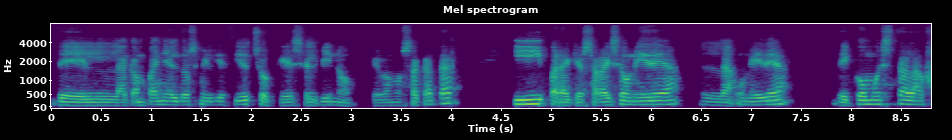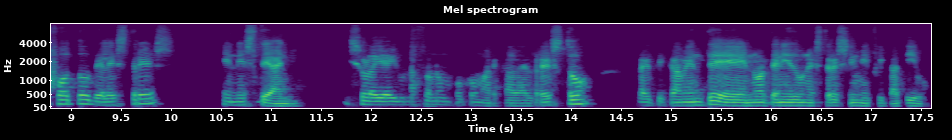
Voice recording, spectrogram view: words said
de la campaña del 2018, que es el vino que vamos a catar, y para que os hagáis una idea de cómo está la foto del estrés en este año. Y solo hay una zona un poco marcada. El resto prácticamente no ha tenido un estrés significativo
